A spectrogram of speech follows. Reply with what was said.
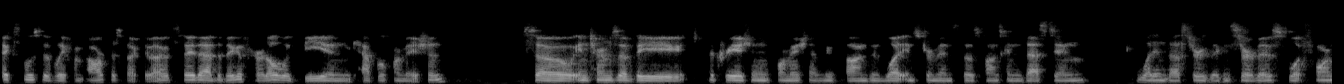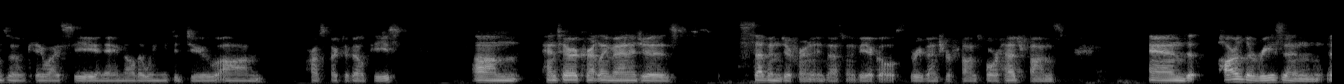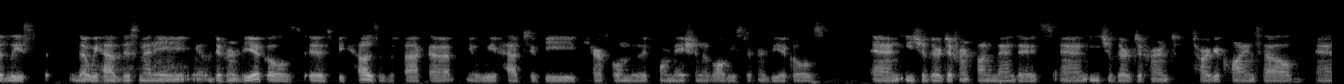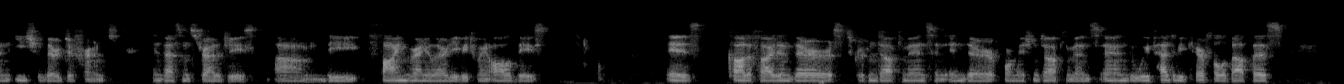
exclusively from our perspective, I would say that the biggest hurdle would be in capital formation. So in terms of the, the creation and formation of new funds and what instruments those funds can invest in, what investors they can service, what forms of KYC and AML that we need to do on prospective LPs. Um, Pantera currently manages seven different investment vehicles, three venture funds, four hedge funds, and part of the reason, at least, that we have this many you know, different vehicles is because of the fact that you know, we've had to be careful in the formation of all these different vehicles and each of their different fund mandates and each of their different target clientele and each of their different investment strategies. Um, the fine granularity between all of these is codified in their subscription documents and in their formation documents. And we've had to be careful about this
